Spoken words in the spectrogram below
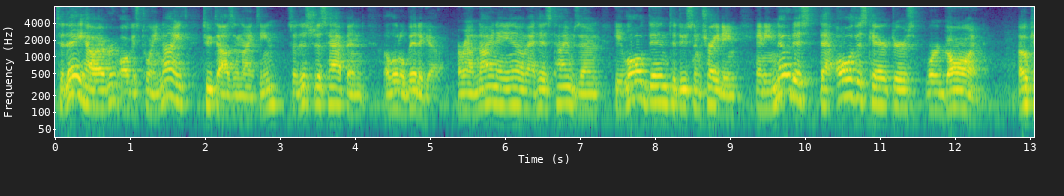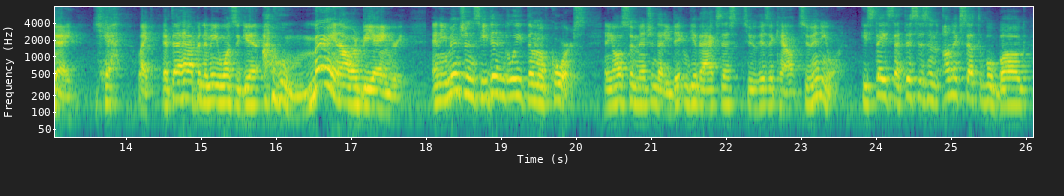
Today, however, August 29th, 2019, so this just happened a little bit ago. Around 9 a.m. at his time zone, he logged in to do some trading and he noticed that all of his characters were gone. Okay, yeah, like if that happened to me once again, oh man, I would be angry. And he mentions he didn't delete them, of course and he also mentioned that he didn't give access to his account to anyone. He states that this is an unacceptable bug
